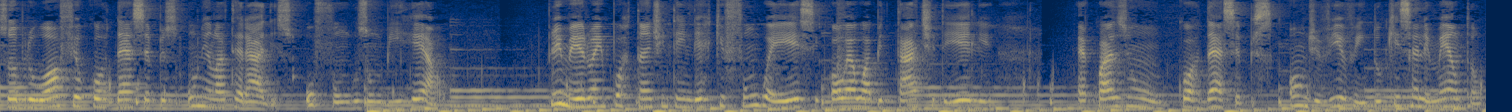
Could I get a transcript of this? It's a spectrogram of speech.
sobre o Ophiocordyceps unilateralis, o fungo zumbi real. Primeiro, é importante entender que fungo é esse, qual é o habitat dele. É quase um cordéceps, onde vivem, do que se alimentam.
